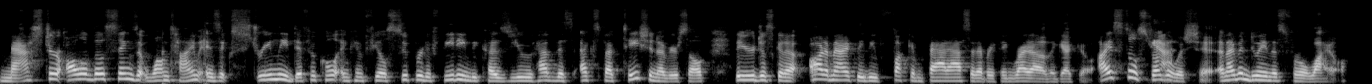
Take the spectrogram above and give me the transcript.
master all of those things at one time is extremely difficult and can feel super defeating because you have this expectation of yourself that you're just going to automatically be fucking badass at everything right out of the get go. I still struggle yeah. with shit and I've been doing this for a while.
